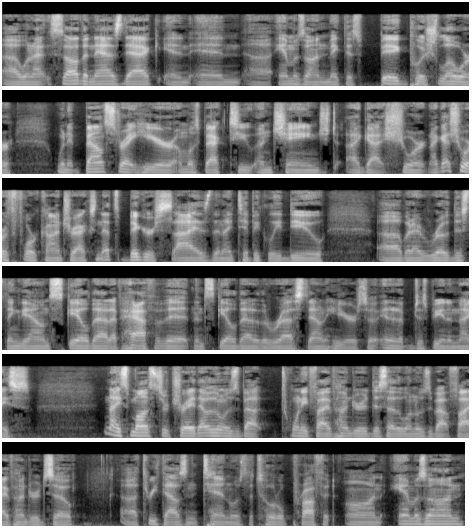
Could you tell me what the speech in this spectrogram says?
Uh, when I saw the Nasdaq and and uh, Amazon make this big push lower, when it bounced right here, almost back to unchanged, I got short, and I got short with four contracts, and that's bigger size than I typically do. Uh, but I rode this thing down, scaled out of half of it, and then scaled out of the rest down here. So it ended up just being a nice, nice monster trade. That one was about 2,500. This other one was about 500. So uh, 3,010 was the total profit on Amazon.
